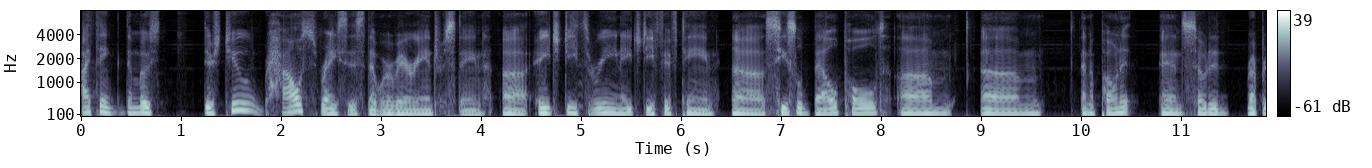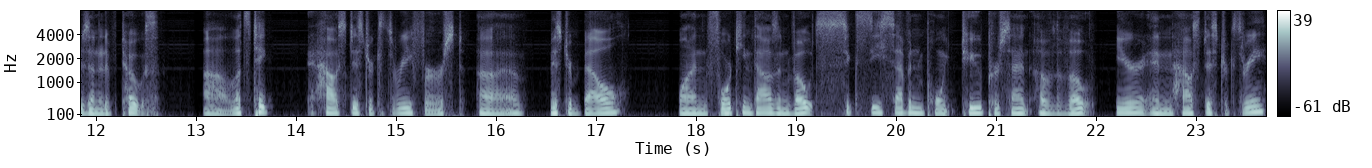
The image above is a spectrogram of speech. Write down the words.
I think the most there's two house races that were very interesting. Uh, HD3 and HD15. Uh, Cecil Bell polled um, um, an opponent, and so did Representative Toth. Uh, let's take House District 3 first. Uh, Mr. Bell won 14,000 votes, 67.2% of the vote here in House District 3.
